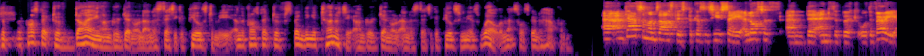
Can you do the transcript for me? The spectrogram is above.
the, the prospect of dying under a general anesthetic appeals to me, and the prospect of spending eternity under a general anesthetic appeals to me as well. And that's what's going to happen. Uh, I'm glad someone's asked this because, as you say, a lot of um, the end of the book, or the very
